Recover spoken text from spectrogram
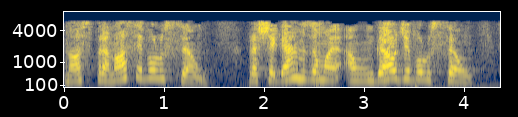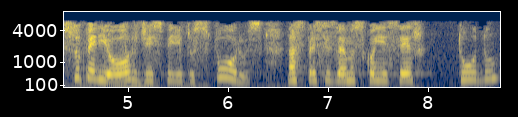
nós, para nossa evolução, para chegarmos a, uma, a, um grau de evolução superior de espíritos puros, nós precisamos conhecer tudo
